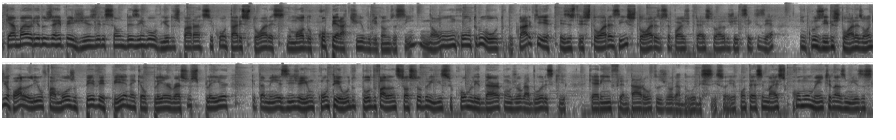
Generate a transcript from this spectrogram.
porque a maioria dos RPGs eles são desenvolvidos para se contar histórias no modo cooperativo, digamos assim, não um contra o outro. Claro que existem histórias e histórias, você pode criar a história do jeito que você quiser, inclusive histórias onde rola ali o famoso PVP, né, que é o player versus player, que também exige aí um conteúdo todo falando só sobre isso, como lidar com jogadores que querem enfrentar outros jogadores. Isso aí acontece mais comumente nas mesas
